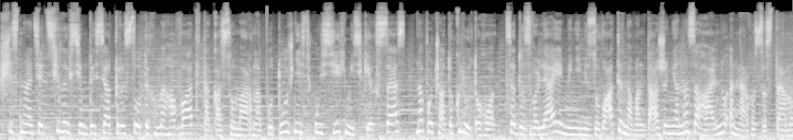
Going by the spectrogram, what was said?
16,73 мегаватт – така сумарна потужність усіх міських СЕС на початок лютого. Це дозволяє мінімізувати навантаження на загальну енергосистему.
